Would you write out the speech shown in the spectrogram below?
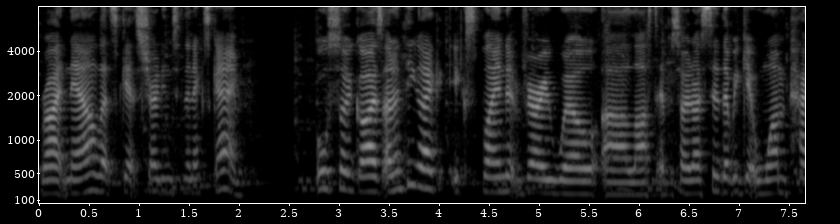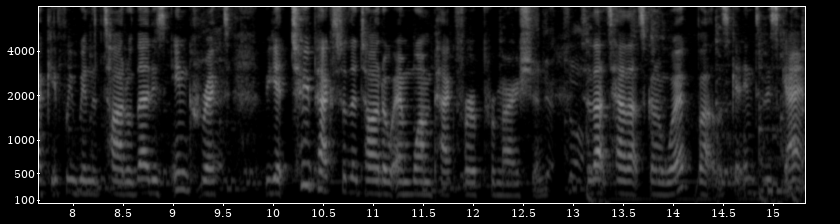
right now. Let's get straight into the next game. Also, guys, I don't think I explained it very well uh, last episode. I said that we get one pack if we win the title. That is incorrect. We get two packs for the title and one pack for a promotion. So that's how that's going to work, but let's get into this game.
